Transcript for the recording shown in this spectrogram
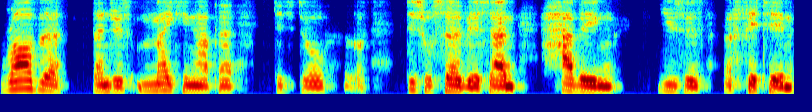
rather than just making up a digital digital service and having users fit in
